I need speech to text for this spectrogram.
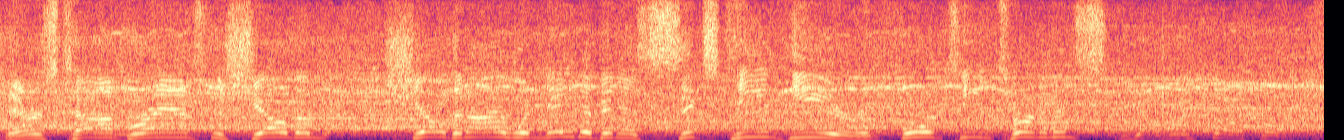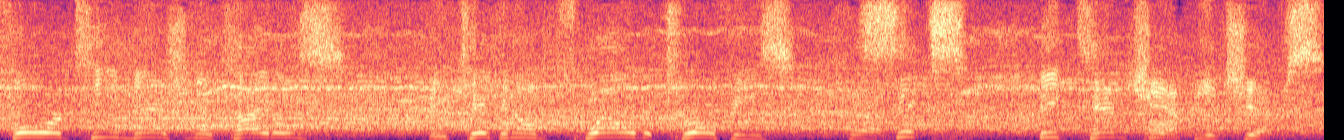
There's Tom Brands, the Sheldon, Sheldon, Iowa native in his 16th year in 14 tournaments, four team national titles. They've taken home 12 trophies, six Big Ten championships.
